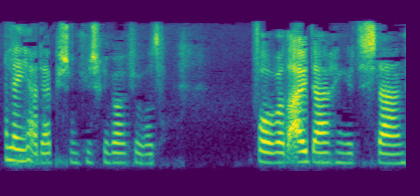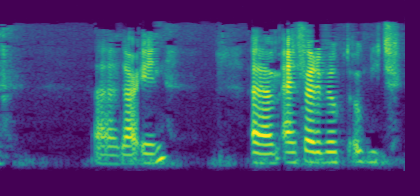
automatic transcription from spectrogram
alleen ja, daar heb je soms misschien wel even wat voor wat uitdagingen te staan uh, daarin. En verder wil ik het ook niet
